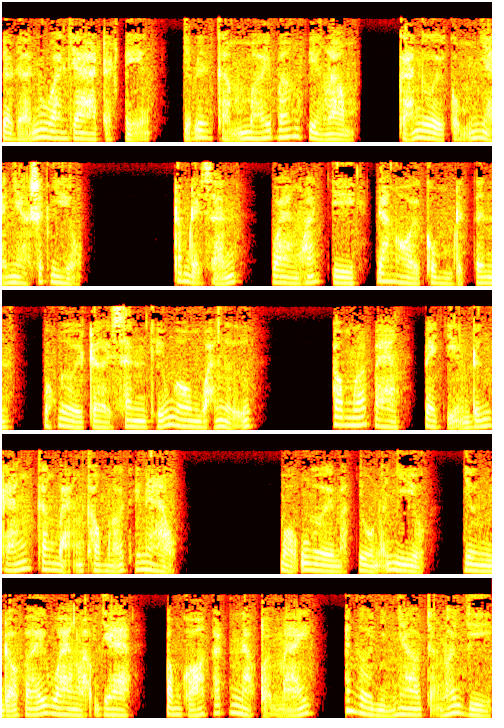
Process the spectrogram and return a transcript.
Chờ đến quan gia trạch viện, Diệp Linh Cẩm mới bớn phiền lòng, cả người cũng nhẹ nhàng rất nhiều. Trong đại sảnh, Hoàng Hoáng Chi đang ngồi cùng địch tinh, một người trời xanh thiếu ngôn quả ngữ, không nói bàn về chuyện đứng đắn căn bản không nói thế nào. Một người mặc dù nói nhiều, nhưng đối với quan lão già không có cách nào thoải mái, hai người nhìn nhau chẳng nói gì.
